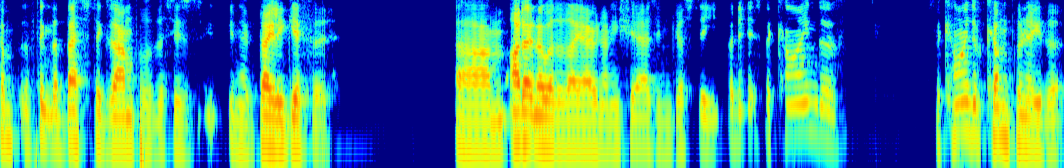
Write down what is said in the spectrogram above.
I think the best example of this is you know Baillie Gifford. Um, I don't know whether they own any shares in Just Eat, but it's the kind of it's the kind of company that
